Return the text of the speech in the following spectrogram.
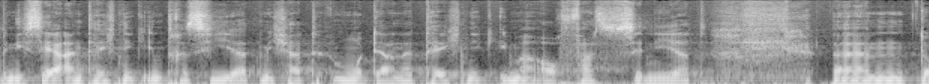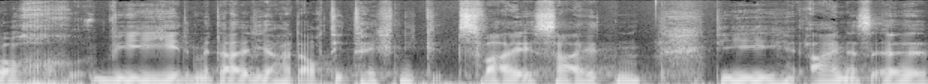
bin ich sehr an Technik interessiert. Mich hat moderne Technik immer auch fasziniert. Ähm, doch wie jede Medaille hat auch die Technik zwei Seiten. Die eine äh,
